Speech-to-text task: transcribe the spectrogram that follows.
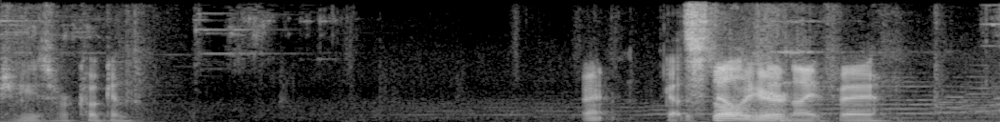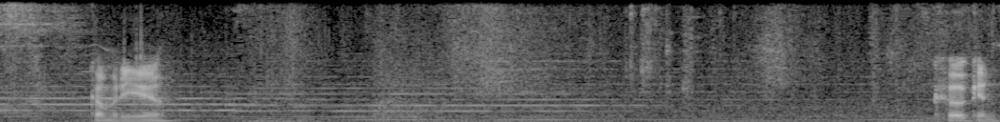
Jeez, we're cooking. Okay. Got still here. Night Fae. Coming to you. Cooking.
